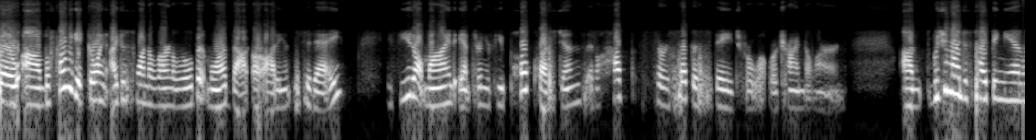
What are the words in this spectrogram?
So um, before we get going, I just want to learn a little bit more about our audience today. If you don't mind answering a few poll questions, it'll help sort of set the stage for what we're trying to learn. Um, would you mind just typing in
